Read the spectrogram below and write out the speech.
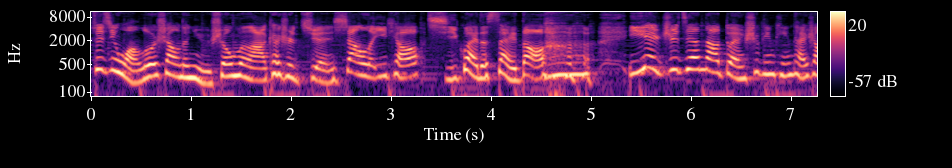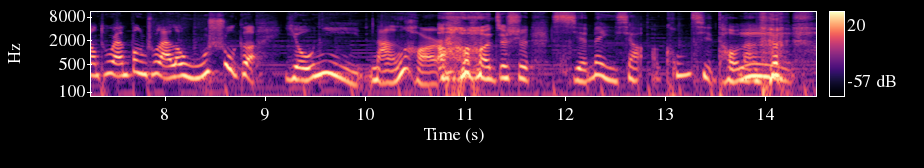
最近网络上的女生们啊，开始卷向了一条奇怪的赛道。一夜之间呢，短视频平台上突然蹦出来了无数个油腻男孩儿，就是邪魅一笑，空气投篮。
